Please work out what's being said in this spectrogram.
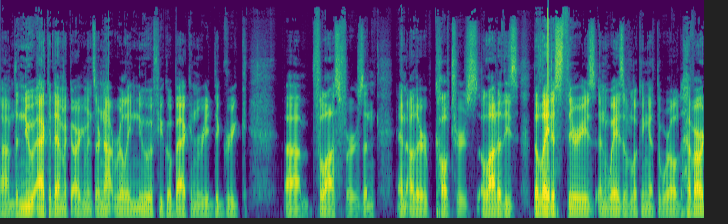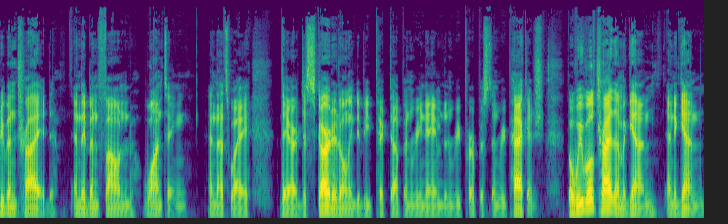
Um, the new academic arguments are not really new if you go back and read the Greek um, philosophers and and other cultures. A lot of these, the latest theories and ways of looking at the world, have already been tried and they've been found wanting, and that's why they are discarded only to be picked up and renamed and repurposed and repackaged. But we will try them again and again.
